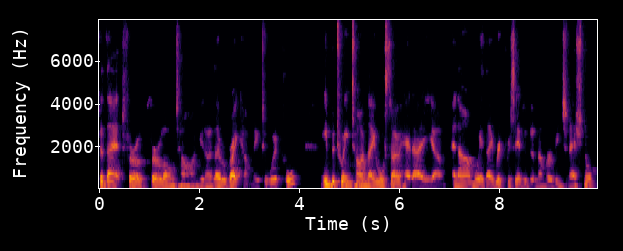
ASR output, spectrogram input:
for that for a, for a long time. You know, they were a great company to work for. In between time, they also had a uh, an arm where they represented a number of international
